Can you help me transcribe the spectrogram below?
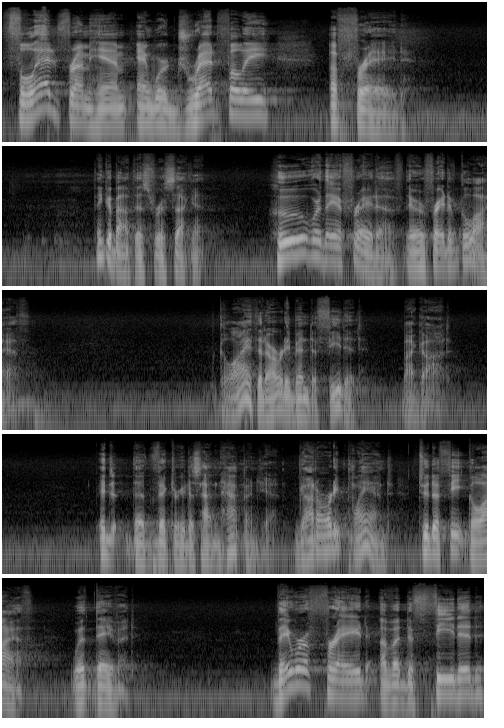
fled from him and were dreadfully afraid. Think about this for a second. Who were they afraid of? They were afraid of Goliath. Goliath had already been defeated by God. It, the victory just hadn't happened yet. God already planned to defeat Goliath with David. They were afraid of a defeated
